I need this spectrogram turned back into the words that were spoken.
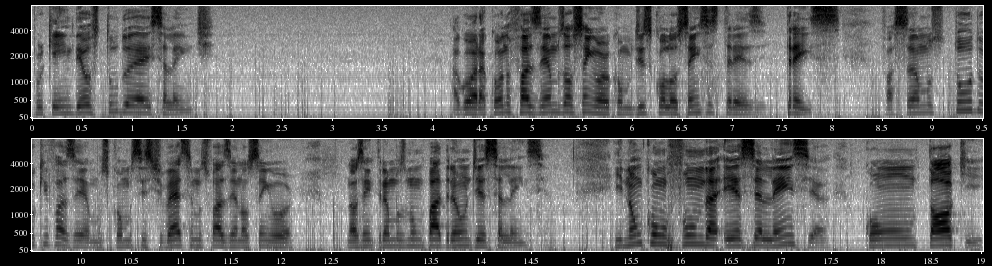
porque em Deus tudo é excelente. Agora, quando fazemos ao Senhor, como diz Colossenses 13, 3, façamos tudo o que fazemos como se estivéssemos fazendo ao Senhor, nós entramos num padrão de excelência. E não confunda excelência com toque,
